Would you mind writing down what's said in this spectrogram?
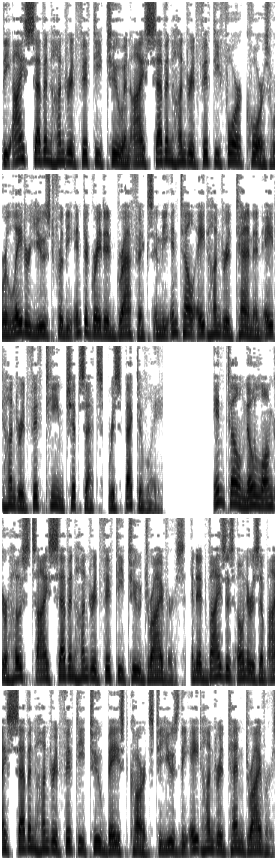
The i752 and i754 cores were later used for the integrated graphics in the Intel 810 and 815 chipsets, respectively. Intel no longer hosts i752 drivers, and advises owners of i752 based cards to use the 810 drivers.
